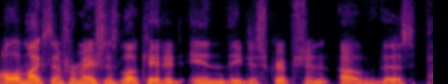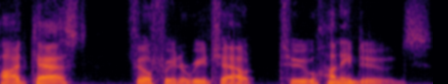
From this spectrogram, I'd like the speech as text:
All of Mike's information is located in the description of this podcast. Feel free to reach out to Honey Dudes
